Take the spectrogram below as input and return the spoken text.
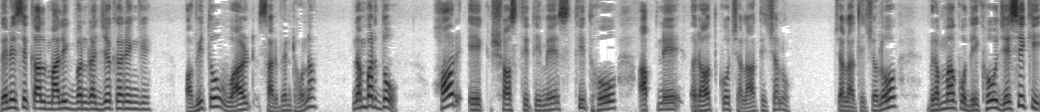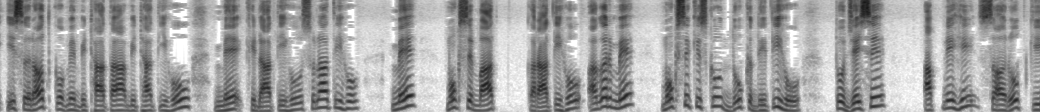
देने से कल मालिक बन राज्य करेंगे। अभी तो वर्ल्ड सर्वेंट हो ना। नंबर दो, हर एक स्वस्थिति में स्थित हो, अपने रथ को चलाते चलो। चलाते चलो, ब्रह्मा को देखो, जैसे कि इस रथ को मैं बिठाता, बिठाती हो, मैं खिलाती हो, सुलाती हो, मैं मुख से बात कराती हो, अगर मैं मुख से किसको दुख देती हो तो जैसे अपने ही स्वरूप की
